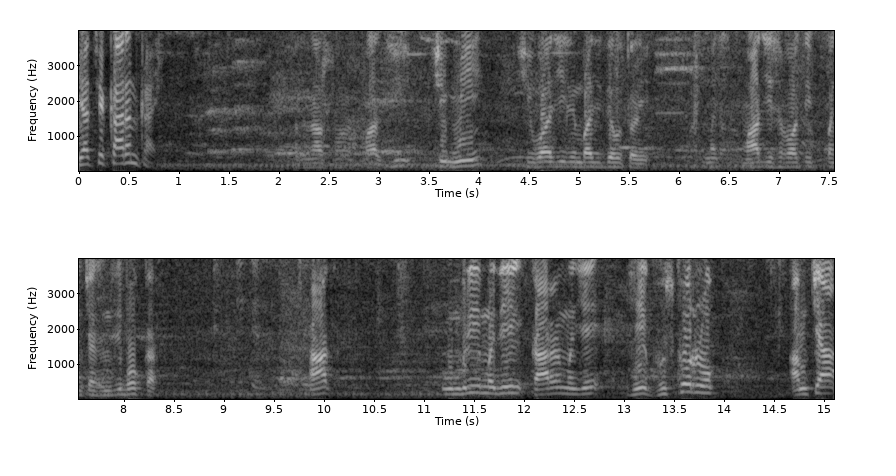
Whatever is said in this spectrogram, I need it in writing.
याचे कारण काय? माझी शि- मी शिवाजी लिंबाजी देवतळे. माजी सभापती पंचायत समिती भोकर. आज उमरीमध्ये कारण म्हणजे हे घुसखोर लोक आमच्या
